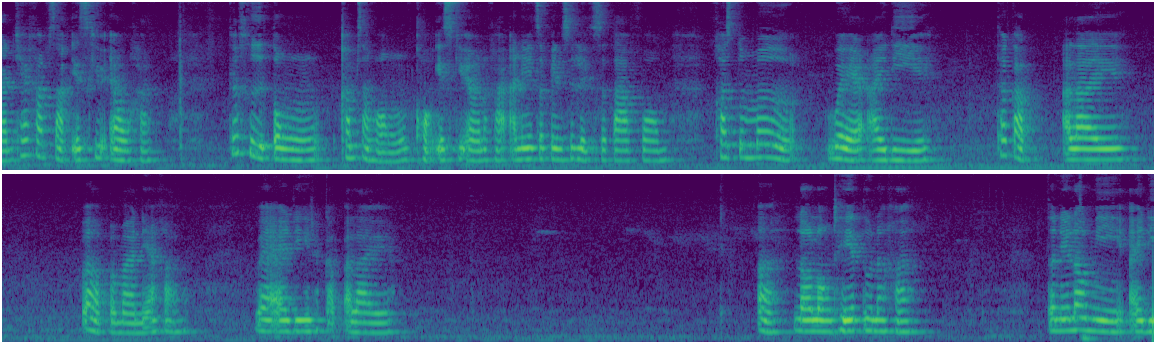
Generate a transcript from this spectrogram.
กันแค่คำสั่ง SQL ค่ะ ก็คือตรงคำสั่งของของ SQL นะคะ อันนี้จะเป็น select star form customer where id เท่ากับอะไรเอ่อประมาณนี้ค่ะ where id เท่ากับอะไร อะ เราลองเทสดูนะคะ ตอนนี้เรามี id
